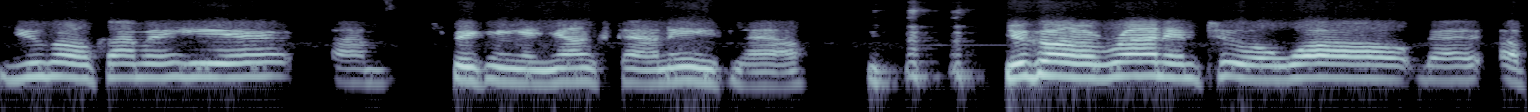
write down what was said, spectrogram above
you're gonna come in here, I'm speaking in Youngstownese now, you're gonna run into a wall that of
